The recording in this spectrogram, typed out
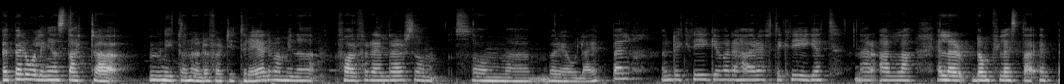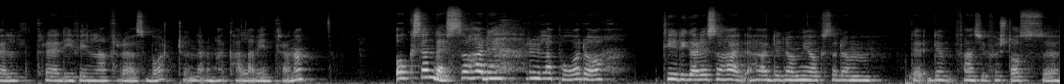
Äppelodlingen startade 1943. Det var mina farföräldrar som, som eh, började odla äppel. Under kriget var det här efter kriget, när alla, eller de flesta äppelträd i Finland frös bort under de här kalla vintrarna. Och sen dess så har det rullat på då. Tidigare så hade, hade de ju också de, det, det fanns ju förstås eh,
